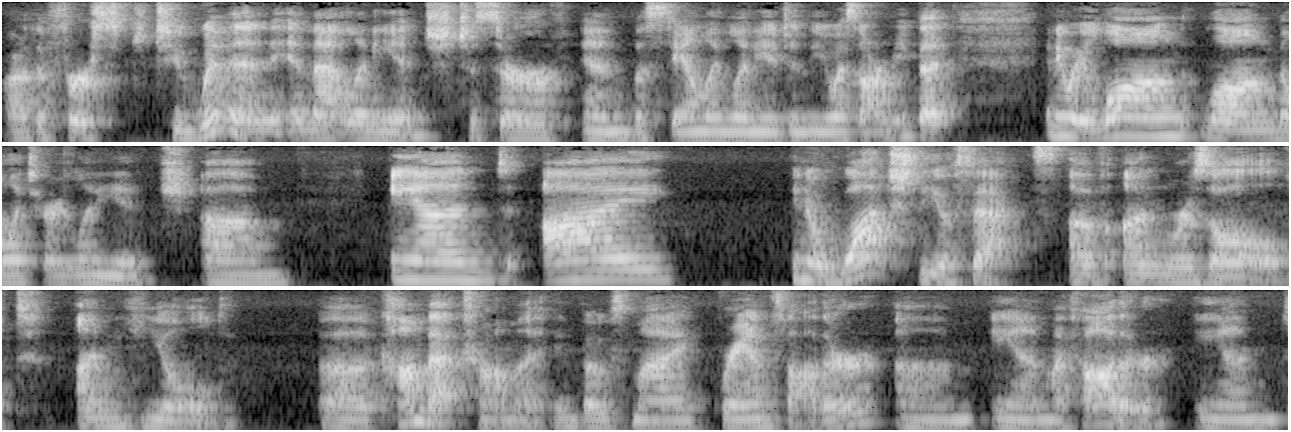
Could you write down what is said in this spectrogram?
are the first two women in that lineage to serve in the Stanley lineage in the U.S. Army. But anyway, long, long military lineage. Um, and I, you know, watch the effects of unresolved, unhealed uh, combat trauma in both my grandfather um, and my father, and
